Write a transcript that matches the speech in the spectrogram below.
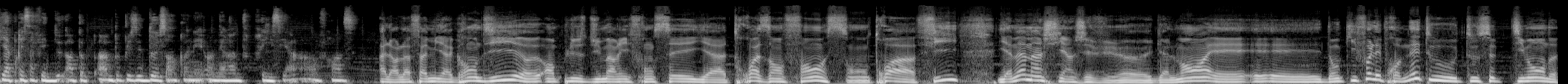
et après, ça fait un, peu, plus de deux ans qu'on est, on est rentré ici hein, en France. Alors la famille a grandi, euh, en plus du mari français, il y a trois enfants, sont trois filles, il y a même un chien, j'ai vu également, et, donc il faut les promener tout, tout ce petit monde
